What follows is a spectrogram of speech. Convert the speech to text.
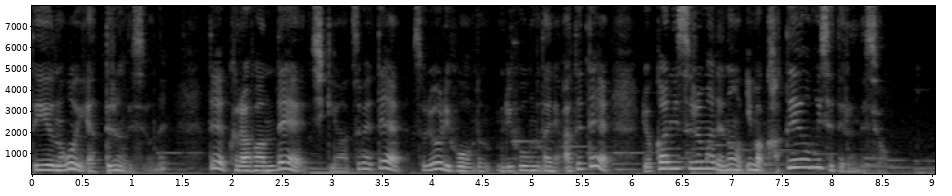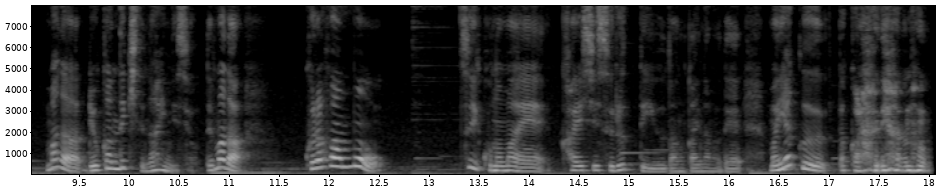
ていうのをやってるんですよね。でクラファンで資金を集めてそれをリフォームリフォーム代に当てて旅館にするまでの今過程を見せてるんですよ。まだ旅館できてないんですよ。でまだクラファンもついこの前開始するっていう段階なので、まあ、約だからいや あの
